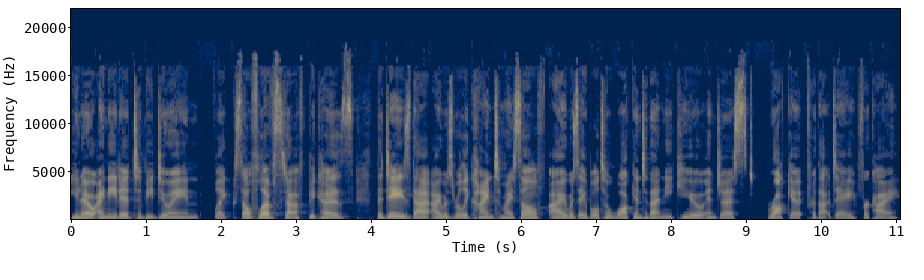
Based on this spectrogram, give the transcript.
you know, I needed to be doing like self love stuff because the days that I was really kind to myself, I was able to walk into that NICU and just rock it for that day for Kai,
